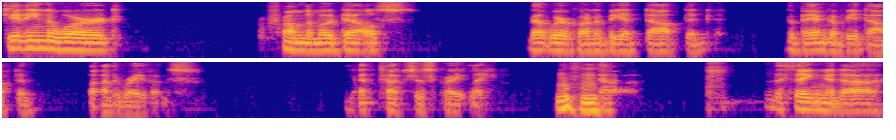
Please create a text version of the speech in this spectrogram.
getting the word from the Modells that we're going to be adopted, the band going to be adopted by the Ravens. That touched us greatly. Mm-hmm. Uh, the thing that uh,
